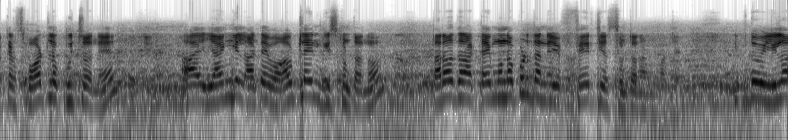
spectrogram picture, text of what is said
అక్కడ స్పాట్లో కూర్చొని ఆ యాంగిల్ అంటే అవుట్లైన్ గీసుకుంటాను. తర్వాత నాకు టైం ఉన్నప్పుడు దాన్ని ఫేర్ చేస్తుంటాను అనమాట ఇప్పుడు ఇలా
